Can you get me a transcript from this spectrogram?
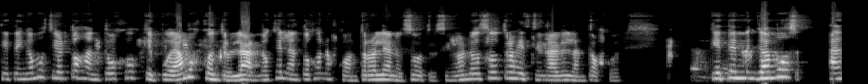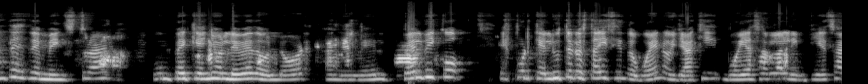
que tengamos ciertos antojos que podamos controlar, no que el antojo nos controle a nosotros, sino nosotros gestionar el antojo. Que tengamos antes de menstruar un pequeño leve dolor a nivel pélvico, es porque el útero está diciendo, bueno, ya aquí voy a hacer la limpieza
